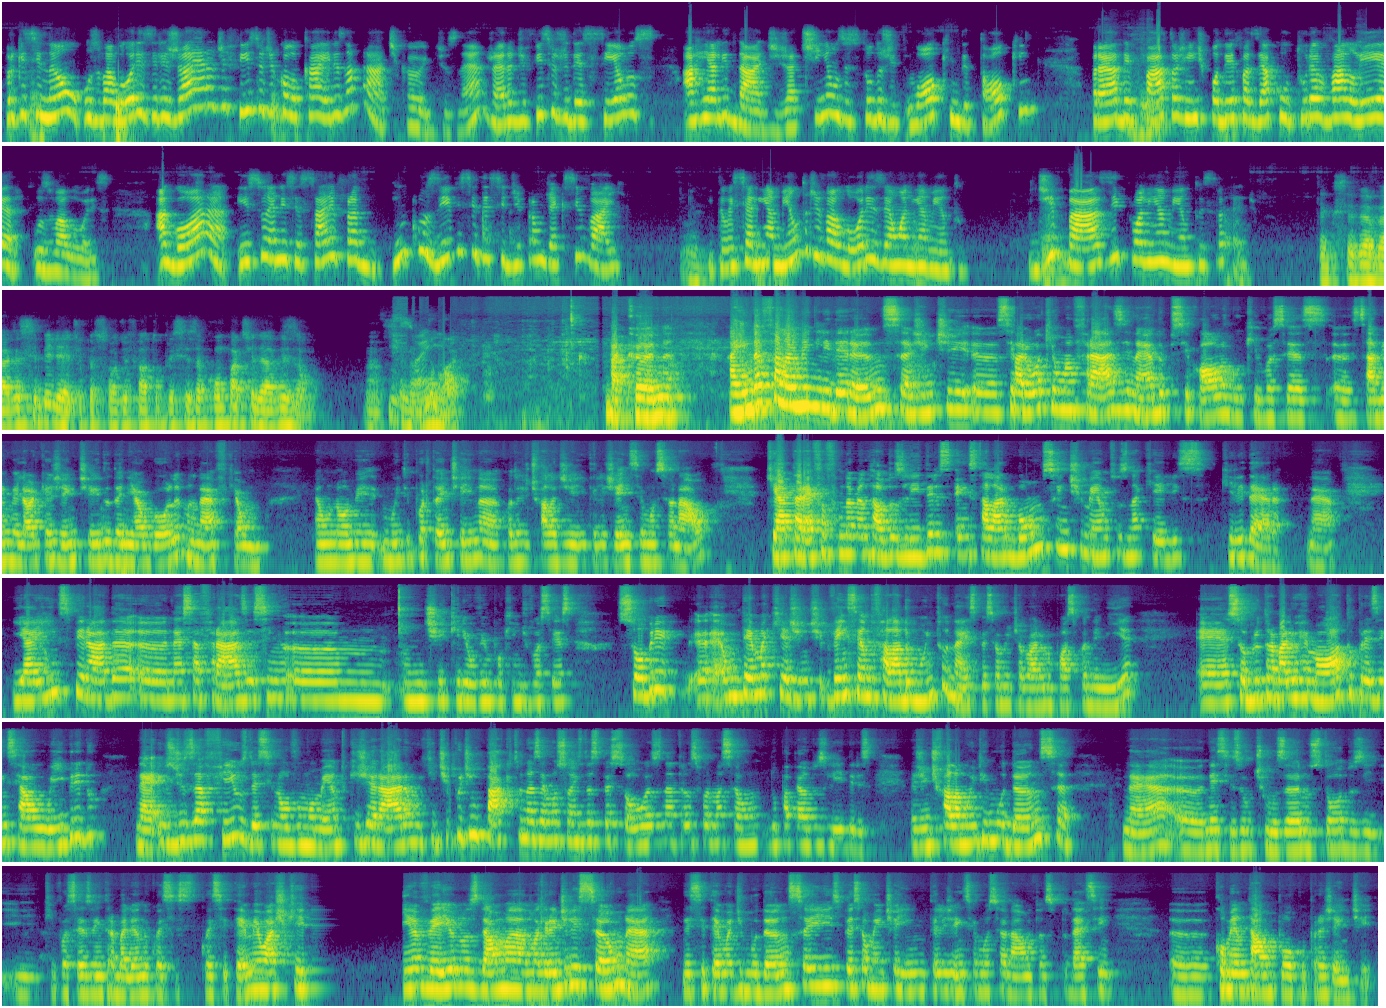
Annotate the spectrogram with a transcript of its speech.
Porque senão os valores ele já era difícil de colocar eles na prática antes, né? Já era difícil de descê-los a realidade. Já tinha uns estudos de walking the talking para de uhum. fato a gente poder fazer a cultura valer os valores. Agora, isso é necessário para, inclusive, se decidir para onde é que se vai. Uhum. Então, esse alinhamento de valores é um alinhamento de uhum. base para o alinhamento estratégico. Tem que ser verdade esse bilhete. O pessoal, de fato, precisa compartilhar a visão. Né? Senão, aí. não vai. Bacana. Ainda falando em liderança, a gente uh, separou aqui uma frase né, do psicólogo que vocês uh, sabem melhor que a gente aí, do Daniel Goleman, né, que é um, é um nome muito importante aí na, quando a gente fala de inteligência emocional, que é a tarefa fundamental dos líderes é instalar bons sentimentos naqueles que lidera, né? E aí, inspirada uh, nessa frase, assim, um, a gente queria ouvir um pouquinho de vocês sobre é, é um tema que a gente vem sendo falado muito, né, especialmente agora no pós-pandemia, é sobre o trabalho remoto, presencial ou híbrido, né? E os desafios desse novo momento que geraram e que tipo de impacto nas emoções das pessoas na transformação do papel dos líderes. A gente fala muito em mudança, né? Uh, nesses últimos anos todos e, e, que vocês vêm trabalhando com esse, com esse tema, eu acho que veio nos dar uma, uma grande lição, né? Nesse tema de mudança e especialmente aí inteligência emocional. Então, se pudessem uh, comentar um pouco para gente.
